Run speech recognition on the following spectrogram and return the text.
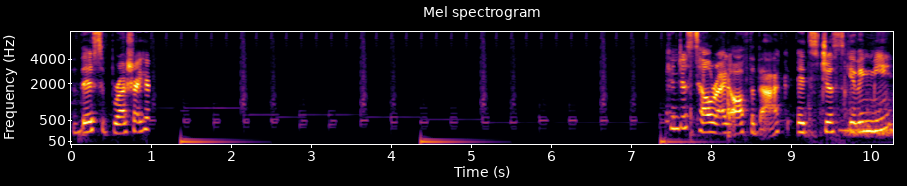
this brush right here. Just tell right off the back, it's just giving me,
